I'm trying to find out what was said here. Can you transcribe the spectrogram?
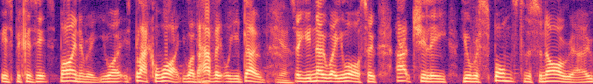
is because it's binary. You are it's black or white. You either have it or you don't. Yeah. So you know where you are. So actually, your response to the scenario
